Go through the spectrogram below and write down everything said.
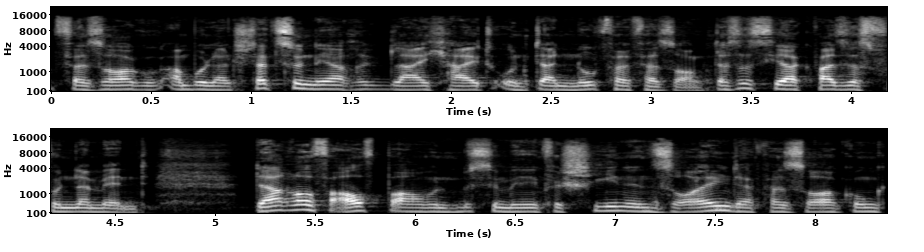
Versorgung ambulant-stationäre Gleichheit und dann Notfallversorgung. Das ist ja quasi das Fundament. Darauf aufbauend müssen wir in den verschiedenen Säulen der Versorgung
